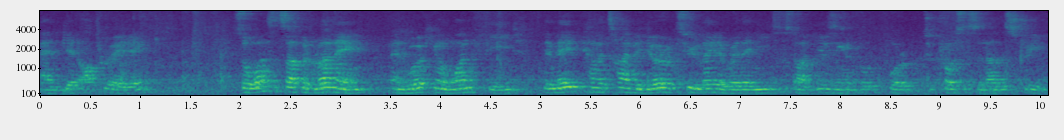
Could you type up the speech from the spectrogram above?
and get operating. So once it's up and running and working on one feed, there may come a time a year or two later where they need to start using it for, for to process another stream.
